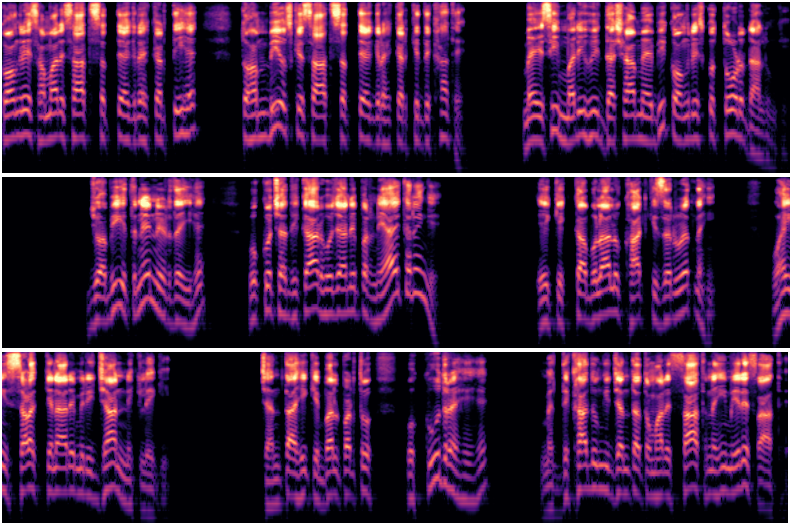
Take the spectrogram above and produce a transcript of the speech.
कांग्रेस हमारे साथ सत्याग्रह करती है तो हम भी उसके साथ सत्याग्रह करके दिखा दें मैं इसी मरी हुई दशा में भी कांग्रेस को तोड़ डालूँगी। जो अभी इतने निर्दयी हैं, वो कुछ अधिकार हो जाने पर न्याय करेंगे। एक इक्का बुला लो, खाट की ज़रूरत नहीं। वहीं सड़क किनारे मेरी जान निकलेगी। जनता ही के बल पर तो वो कूद रहे हैं। मैं दिखा दूँगी, जनता तुम्हारे साथ नहीं, मेरे साथ है।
